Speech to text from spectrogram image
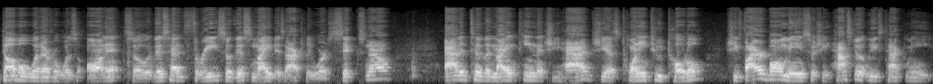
double whatever was on it. So this had three, so this knight is actually worth six now. Added to the 19 that she had, she has 22 total. She fireball me, so she has to at least attack me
